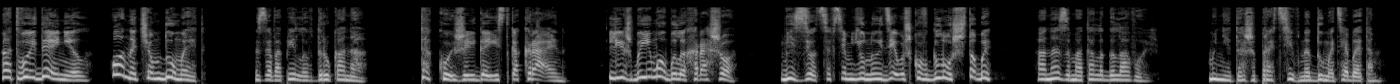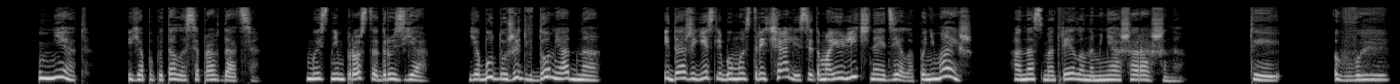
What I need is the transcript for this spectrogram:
«А твой Дэниел, он о чем думает?» — завопила вдруг она. «Такой же эгоист, как Райан. Лишь бы ему было хорошо. Везет совсем юную девушку в глушь, чтобы...» Она замотала головой. «Мне даже противно думать об этом». «Нет», — я попыталась оправдаться. «Мы с ним просто друзья. Я буду жить в доме одна. И даже если бы мы встречались, это мое личное дело, понимаешь?» Она смотрела на меня ошарашенно. «Ты... вы...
